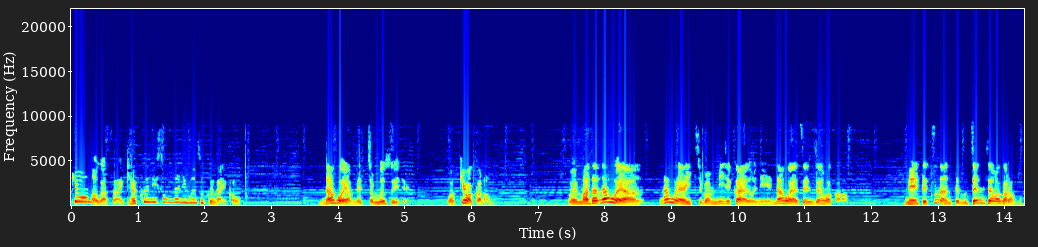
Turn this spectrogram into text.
京のがさ、逆にそんなにむずくないかも。名古屋めっちゃむずいで。わけわからん。俺まだ名古屋、名古屋一番短いのに、名古屋全然わからん。名鉄なんてもう全然わからんもん。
